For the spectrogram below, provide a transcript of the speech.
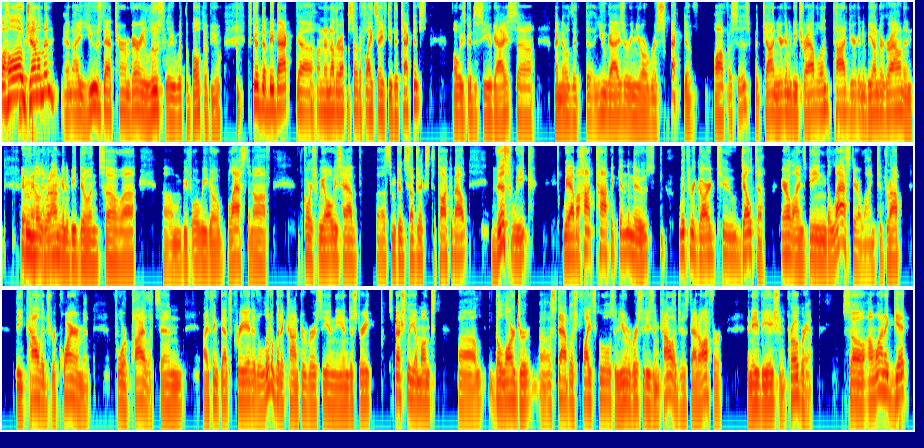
Well, hello, gentlemen. And I use that term very loosely with the both of you. It's good to be back uh, on another episode of Flight Safety Detectives. Always good to see you guys. Uh, I know that uh, you guys are in your respective offices, but John, you're going to be traveling. Todd, you're going to be underground, and who knows what I'm going to be doing. So, uh, um, before we go blasting off, of course, we always have uh, some good subjects to talk about. This week, we have a hot topic in the news with regard to Delta Airlines being the last airline to drop the college requirement for pilots. And I think that's created a little bit of controversy in the industry, especially amongst uh, the larger uh, established flight schools and universities and colleges that offer an aviation program. So I want to get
